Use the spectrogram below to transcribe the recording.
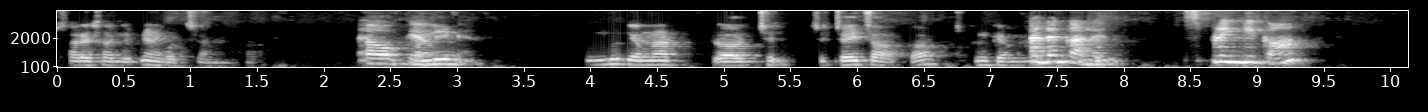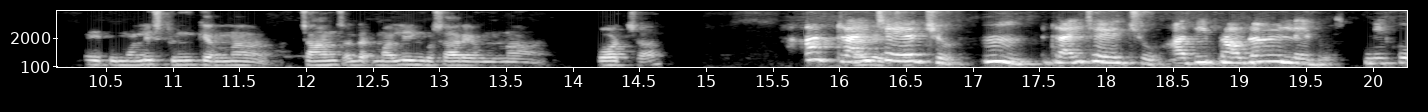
సరే సార్ అని చెప్పి నేను వచ్చాను. మళ్ళీ ఓకే. ముందుకు ఏమన్నా చేయొచ్చా అక్క? ఇంకేమన్నా అర్థం కాలేదు. స్ప్రింగికా? ఇప్పుడు మళ్ళీ స్ప్రింగ్కి ఏమన్నా ఛాన్స్ అంటే మళ్ళీ ఇంకోసారి ఏమన్నా పోవచ్చా? ట్రై చేయొచ్చు. ట్రై చేయొచ్చు. అది ప్రాబ్లం ఏం లేదు. నీకు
